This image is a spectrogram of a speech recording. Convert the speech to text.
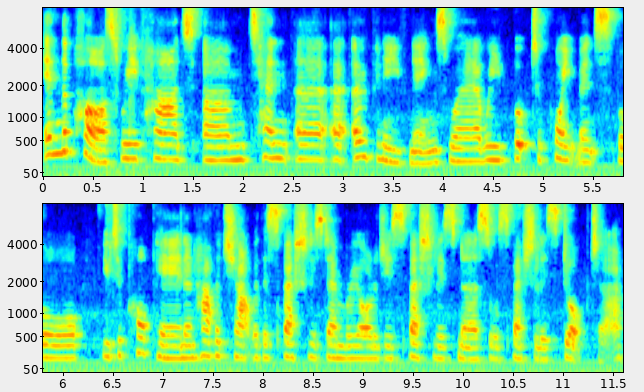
In the past, we've had um, 10 uh, uh, open evenings where we've booked appointments for you to pop in and have a chat with a specialist embryologist, specialist nurse, or specialist doctor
